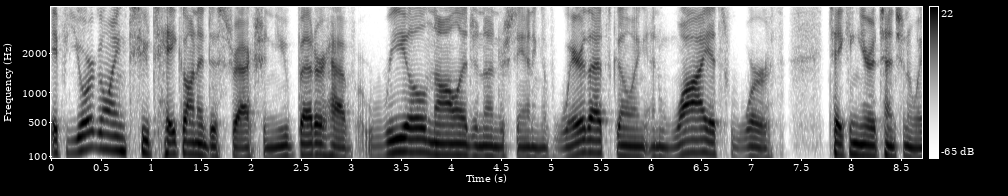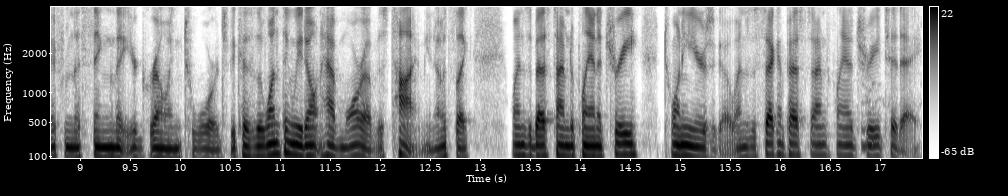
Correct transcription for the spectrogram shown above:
if you're going to take on a distraction, you better have real knowledge and understanding of where that's going and why it's worth taking your attention away from the thing that you're growing towards. Because the one thing we don't have more of is time. You know it's like when's the best time to plant a tree? 20 years ago. When's the second best time to plant a tree mm-hmm. today?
